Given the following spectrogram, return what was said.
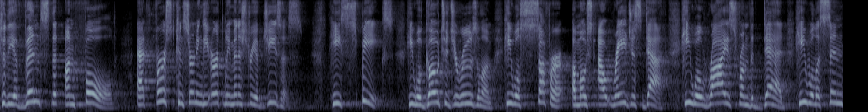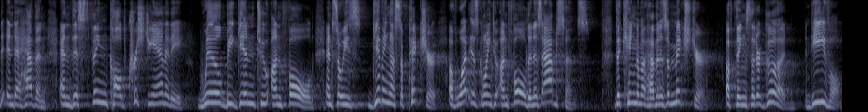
to the events that unfold at first, concerning the earthly ministry of Jesus, he speaks. He will go to Jerusalem. He will suffer a most outrageous death. He will rise from the dead. He will ascend into heaven. And this thing called Christianity will begin to unfold. And so he's giving us a picture of what is going to unfold in his absence. The kingdom of heaven is a mixture of things that are good and evil,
